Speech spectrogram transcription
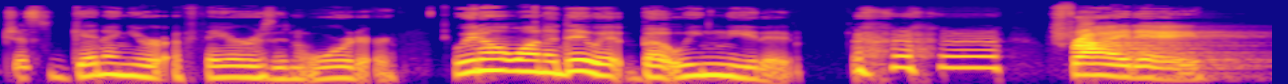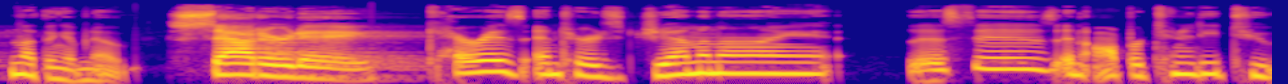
just getting your affairs in order. We don't want to do it, but we need it. Friday. Nothing of note. Saturday. Ceres enters Gemini. this is an opportunity to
